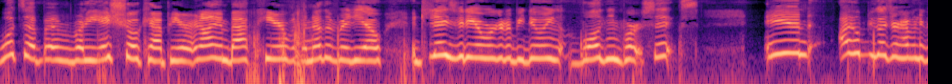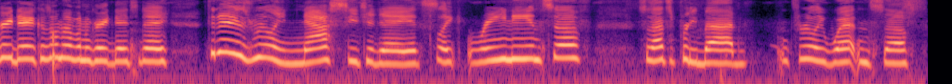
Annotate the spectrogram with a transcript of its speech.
What's up everybody, it's Showcap here, and I am back here with another video. In today's video, we're going to be doing vlogging part 6. And I hope you guys are having a great day, because I'm having a great day today. Today is really nasty today. It's like rainy and stuff, so that's pretty bad. It's really wet and stuff.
